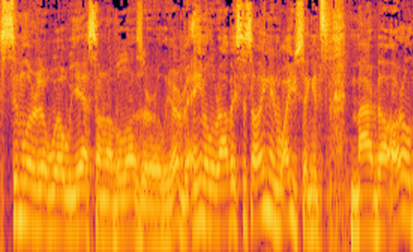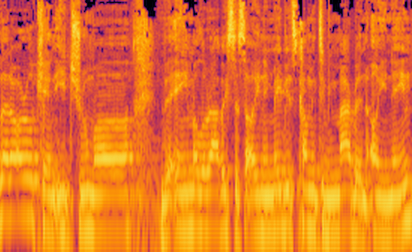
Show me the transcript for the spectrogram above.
similar to what we asked on Rabbi Lazar earlier. Ve'emel Rabbi says, oh, and why are you saying it's marba oral that oral can eat truma? The Ve'emel Rabbi says, oh, maybe it's coming to be marba and oinain,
